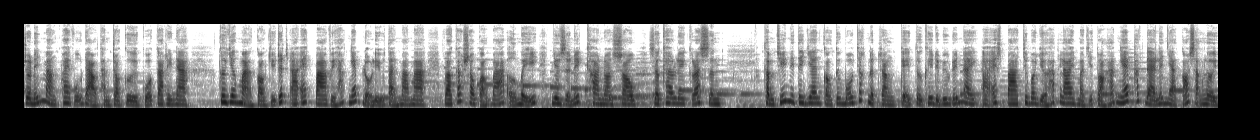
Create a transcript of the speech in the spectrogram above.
rồi đến màn khoe vũ đạo thành trò cười của Karina. Cư dân mạng còn chỉ trích AS3 vì hát nhép lộ liễu tại Mama và các show quảng bá ở Mỹ như The Nick Cannon Show, The Kelly Clarkson. Thậm chí netizen còn tuyên bố chắc nịch rằng kể từ khi debut đến nay, AS3 chưa bao giờ hát live mà chỉ toàn hát nhép, hát đài lên nhạc có sẵn lời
